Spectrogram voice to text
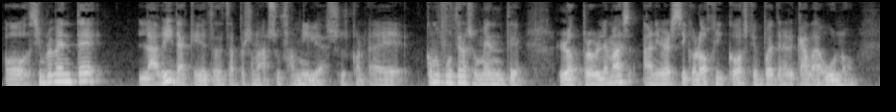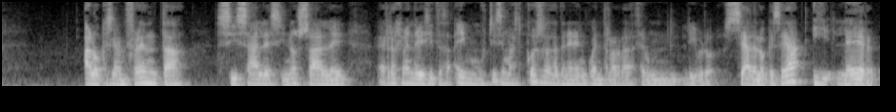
o simplemente la vida que trata esta persona, su familia, sus, eh, cómo funciona su mente, los problemas a nivel psicológicos que puede tener cada uno, a lo que se enfrenta, si sale, si no sale, el régimen de visitas, hay muchísimas cosas a tener en cuenta a la hora de hacer un libro, sea de lo que sea, y leer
